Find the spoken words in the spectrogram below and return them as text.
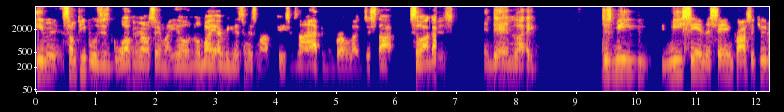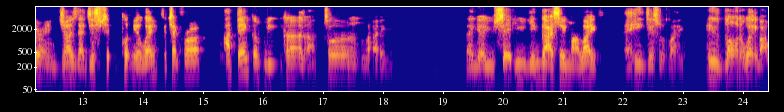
even some people, just walking around saying like, "Yo, nobody ever get a sentence modification. It's not happening, bro. Like, just stop." So I got this, and then like, just me, me seeing the same prosecutor and judge that just put me away for check fraud. I thank them because I told him like, like yo, you said you you guys saved my life, and he just was like, he was blown away by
